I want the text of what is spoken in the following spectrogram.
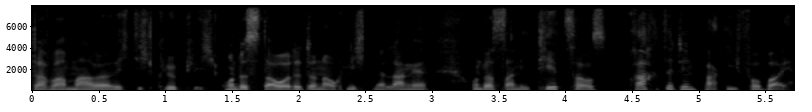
Da war Mara richtig glücklich und es dauerte dann auch nicht mehr lange und das Sanitätshaus brachte den Buggy vorbei.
